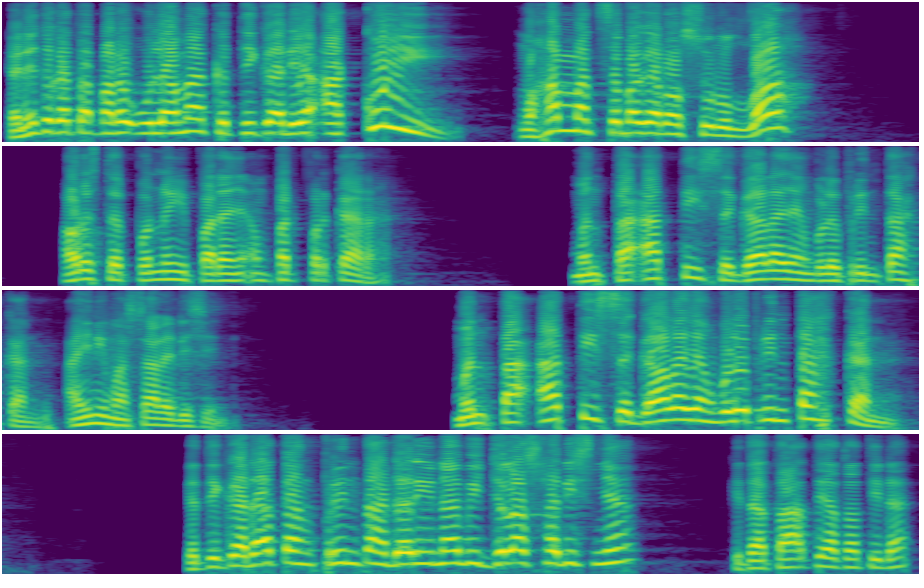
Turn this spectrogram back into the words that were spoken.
Dan itu kata para ulama ketika dia akui Muhammad sebagai Rasulullah, harus terpenuhi padanya empat perkara. Mentaati segala yang boleh perintahkan. Ah, ini masalah di sini. Mentaati segala yang boleh perintahkan. Ketika datang perintah dari Nabi jelas hadisnya, kita taati atau tidak?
